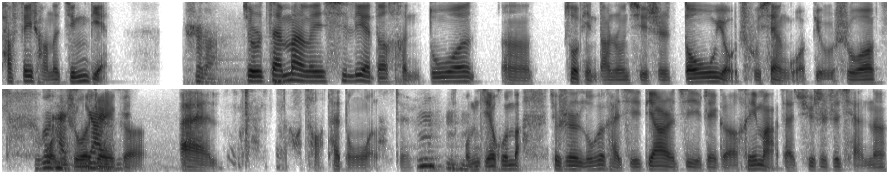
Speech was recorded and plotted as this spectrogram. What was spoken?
它非常的经典。是的，就是在漫威系列的很多嗯、呃作品当中，其实都有出现过。比如说，我们说这个，哎，我操，太懂我了。对，我们结婚吧。就是卢克凯奇第二季这个黑马在去世之前呢，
